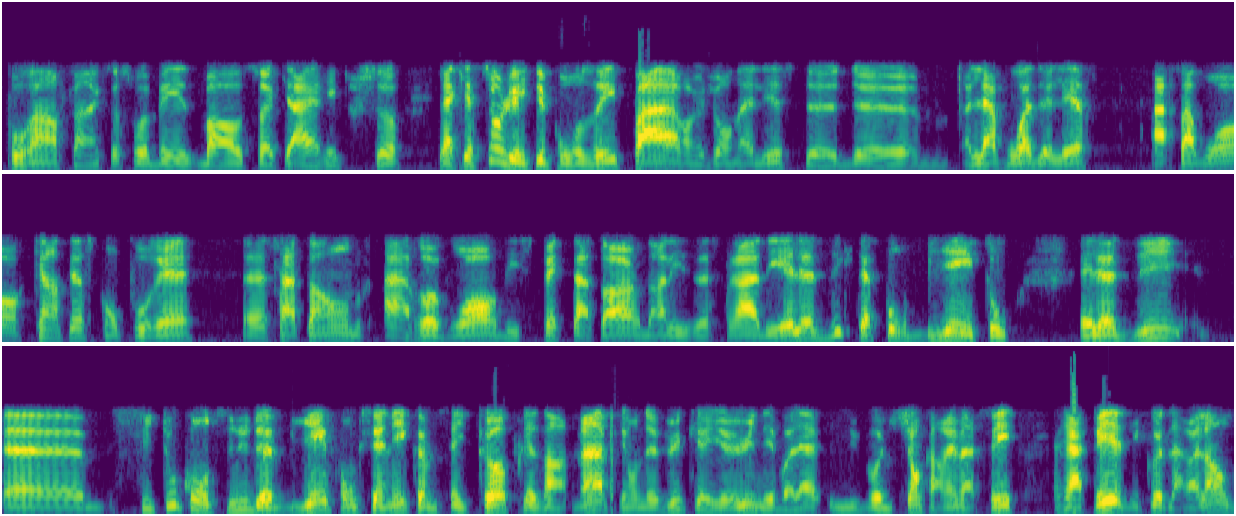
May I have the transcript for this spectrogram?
pour enfants, que ce soit baseball, soccer et tout ça. La question lui a été posée par un journaliste de La Voix de l'Est, à savoir quand est-ce qu'on pourrait s'attendre à revoir des spectateurs dans les estrades. Et elle a dit que c'était pour bientôt. Elle a dit si tout continue de bien fonctionner comme c'est le cas présentement, puis on a vu qu'il y a eu une, évolution quand même assez rapide. Écoute, la relance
